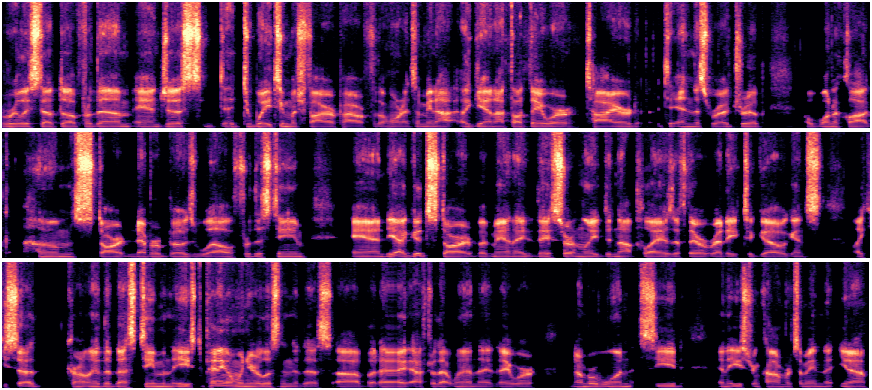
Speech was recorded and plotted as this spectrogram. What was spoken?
really stepped up for them and just way too much firepower for the Hornets. I mean, I, again, I thought they were tired to end this road trip. A one o'clock home start never bodes well for this team. And yeah, good start, but man, they they certainly did not play as if they were ready to go against, like you said, currently the best team in the East, depending on when you're listening to this. Uh, but hey, after that win, they they were number one seed in the Eastern Conference. I mean, you know,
